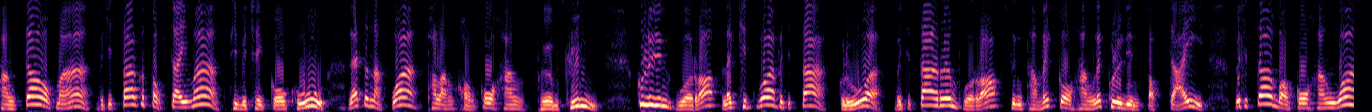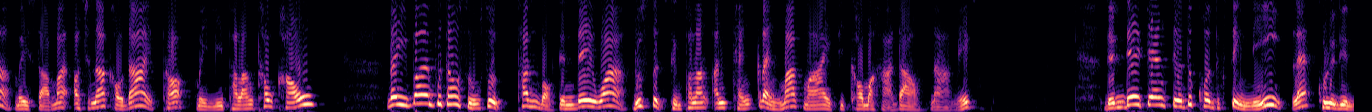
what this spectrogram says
หังก้าวออกมาเบจิต้าก็ตกใจมากที่ไม่ใช่โกคู และตระหนักว่าพลังของโกหังเพิ่มขึ้น คุริลินหัวเราะและคิดว่าเบจิต้ากลัวเบจิต้าเริ่มหัวเราะ ซึ่งทำให้โกหังและคุริลินตกใจเบจิต้าบอกโกหังว่าไม่สามารถเอาชนะเขาได้ เพราะไม่มีพลังเท่าเขาในบ้านผู้เฒ่าสูงสุด ท่านบอกเดนเด้ว่ารู้สึกถึงพลังอันแข็งแกร่งมากมายที่เข้ามาหาดาวนาเมก เดนเด้แจ้งเตือนทุกคนถึงสิ่งนี้ และคุริลิน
